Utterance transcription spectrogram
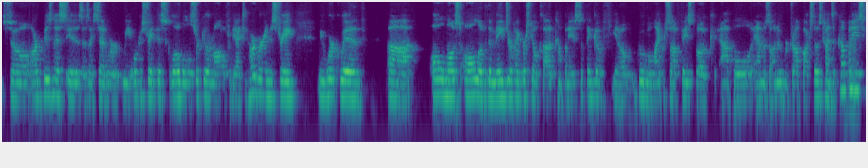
So our business is, as I said, we're, we orchestrate this global circular model for the IT hardware industry. We work with uh, almost all of the major hyperscale cloud companies. So think of you know Google, Microsoft, Facebook, Apple, Amazon, Uber, Dropbox, those kinds of companies.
